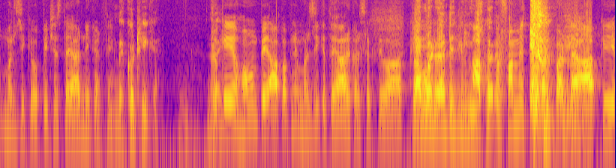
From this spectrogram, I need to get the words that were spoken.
مرضی کے وہ پچز تیار نہیں کرتے۔ بالکل ٹھیک ہے۔ جو کہ ہوم پہ آپ اپنی مرضی کے تیار کر سکتے ہو آپ آپ کے پرفارمنس پہ فرق پڑتا ہے آپ کی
